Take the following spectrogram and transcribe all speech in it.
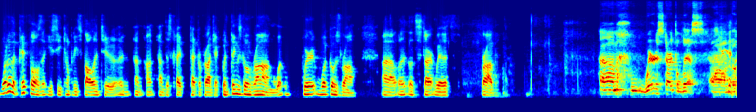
what are the pitfalls that you see companies fall into on, on, on this type type of project? When things go wrong, what where what goes wrong? Uh, let, us start with Rob. Um, where to start the list? Um,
